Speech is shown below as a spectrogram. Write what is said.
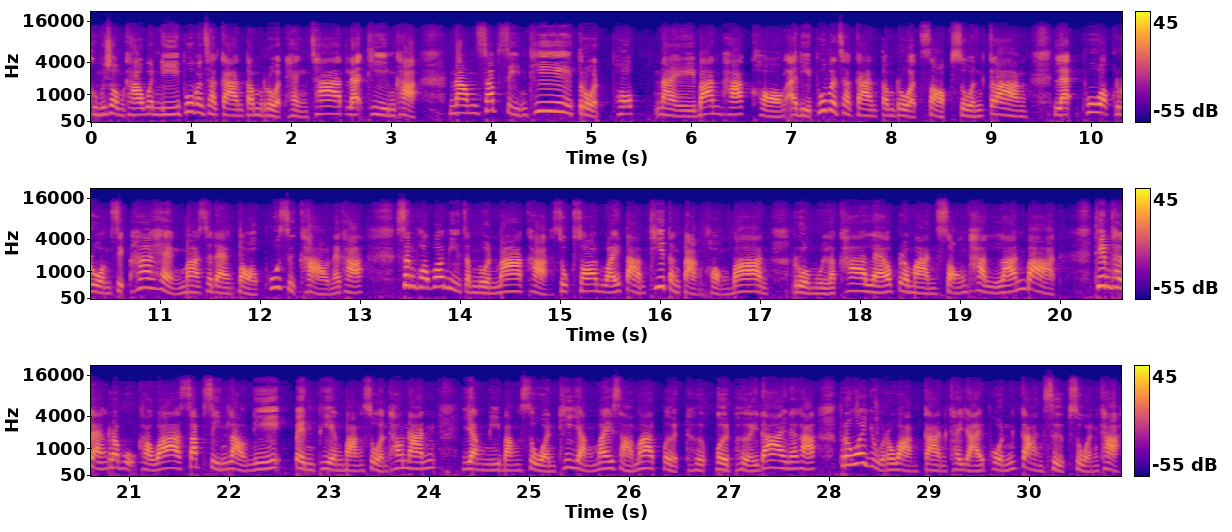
คุณผู้ชมคะวันนี้ผู้บัญชาการตำรวจแห่งชาติและทีมค่ะนำทรัพย์สินที่ตรวจพบ ในบ้านพักของอดีตผู้บัญชาการตำรวจสอบสวนกลาง และพวกรวม 15 แห่งมาแสดงต่อผู้สื่อข่าวนะคะ ซึ่งพบว่ามีจำนวนมากค่ะ ซุกซ่อนไว้ตามที่ต่างๆ ของบ้าน รวมมูลค่าแล้วประมาณ 2,000 ล้านบาททีมแถลงระบุค่ะว่าทรัพย์สินเหล่านี้เป็นเพียงบางส่วนเท่านั้น ยังมีบางส่วนที่ยังไม่สามารถเปิดเผยเปิดเผยได้นะคะ เพราะว่าอยู่ระหว่างการขยายผลการสืบสวนค่ะ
